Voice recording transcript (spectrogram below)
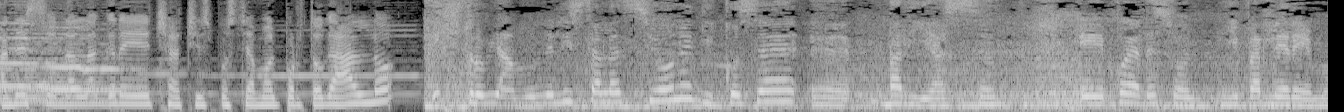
Adesso dalla Grecia ci spostiamo al Portogallo. E ci troviamo nell'installazione di cos'è eh, Barias e poi adesso gli parleremo,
